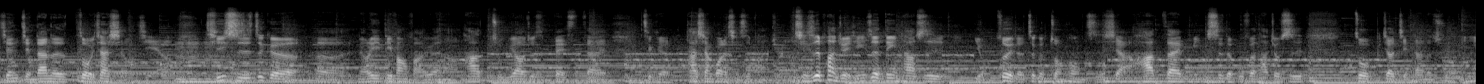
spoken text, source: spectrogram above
先简单的做一下小结啊。其实这个呃苗栗地方法院啊，它主要就是 base 在这个它相关的刑事判决。刑事判决已经认定他是有罪的这个状况之下，他在民事的部分，他就是做比较简单的处理。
